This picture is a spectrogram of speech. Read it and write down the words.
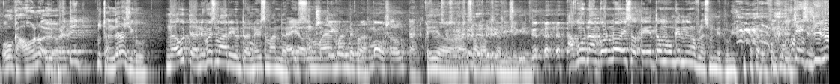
Oh, gak ono Eh, ya. Berarti udan terus iku. nggak udah nih gue semari udah nih semandek Ayo Wis musik lumayan iku mandek lah mau soal udan. Iya, soal udah musik Aku nang kono iso kehitung mungkin 15 menit mungkin. Cek sedih lu.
